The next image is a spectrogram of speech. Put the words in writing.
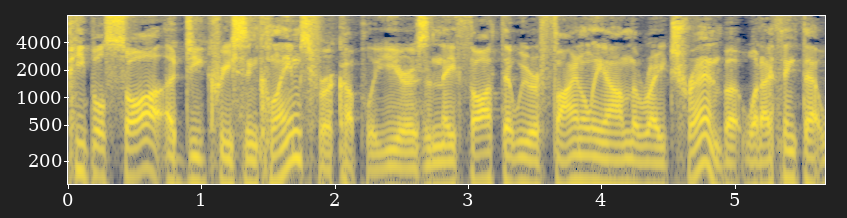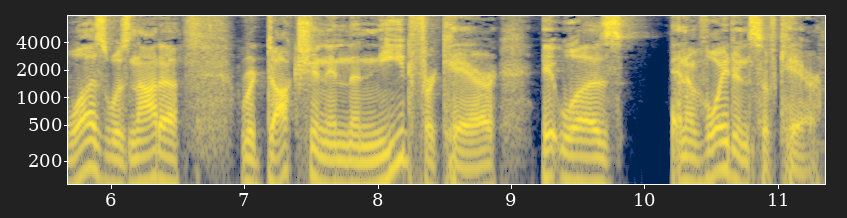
people saw a decrease in claims for a couple of years and they thought that we were finally on the right trend. But what I think that was was not a reduction in the need for care. It was an avoidance of care.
